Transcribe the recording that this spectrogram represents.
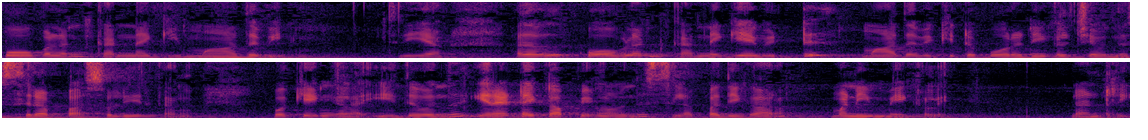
கோவலன் கண்ணகி மாதவி. சரியா? அதாவது கோவலன் கண்ணகியை விட்டு மாதவி கிட்ட போகிற நிகழ்ச்சியை வந்து சிறப்பாக சொல்லியிருக்காங்க. ஓகேங்களா? இது வந்து இரட்டை காப்பியங்கள் வந்து சிலப்பதிகாரம் மணிமேகலை. நன்றி.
